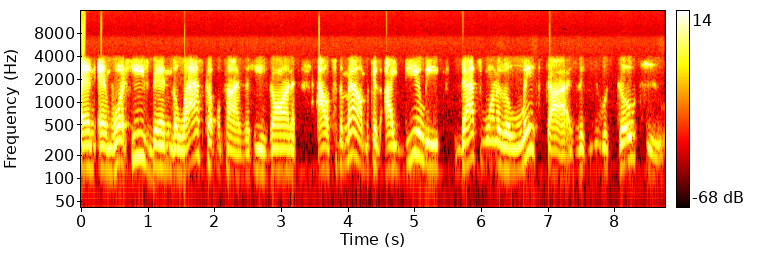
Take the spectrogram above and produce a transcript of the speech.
and and what he's been the last couple times that he's gone out to the mound because ideally that's one of the length guys that you would go to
